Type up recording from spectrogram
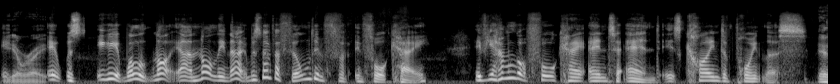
it, you're right. It was yeah, well, not yeah, not only that, it was never filmed in in 4K. If you haven't got 4K end to end, it's kind of pointless. it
